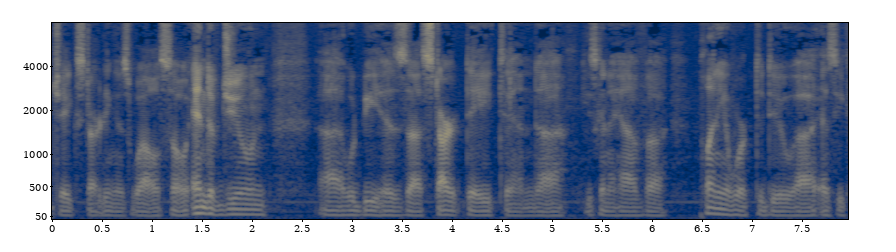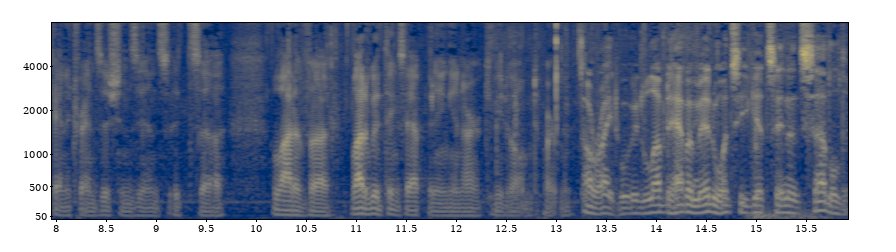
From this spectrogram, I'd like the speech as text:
Jake starting as well. So end of June uh, would be his uh, start date, and uh, he's going to have uh, plenty of work to do uh, as he kind of transitions in. So it's a lot of uh, a lot of good things happening in our community development department. All right, we'd love to have him in once he gets in and settled.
